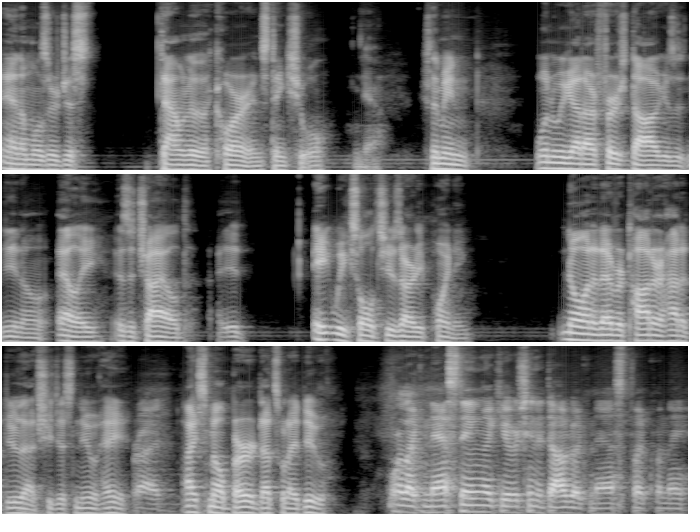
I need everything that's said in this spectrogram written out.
animals are just down to the core instinctual. yeah 'Cause, I mean, when we got our first dog, as you know, Ellie as a child, it, eight weeks old, she was already pointing. No one had ever taught her how to do that. She just knew, hey, right. I smell bird. That's what I do. Or like nesting, like you ever seen a dog like nest, like when they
